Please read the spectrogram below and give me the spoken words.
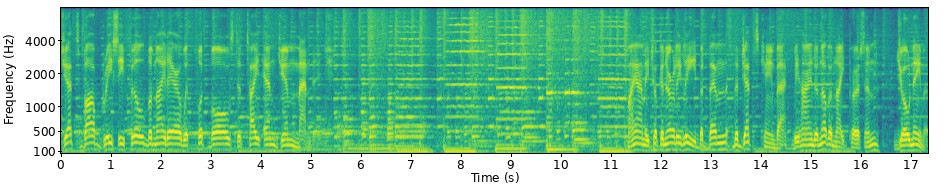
Jets, Bob Griese filled the night air with footballs to tight end Jim Mandich. Miami took an early lead, but then the Jets came back behind another night person, Joe Namath.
